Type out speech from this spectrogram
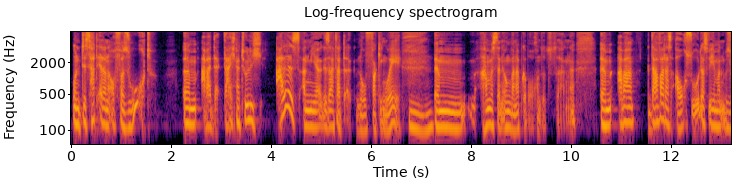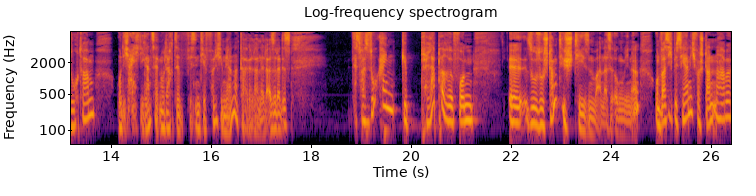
Und das hat er dann auch versucht. Ähm, aber da, da ich natürlich alles an mir gesagt hat, no fucking way, ähm, haben wir es dann irgendwann abgebrochen sozusagen. Ne? Ähm, aber da war das auch so, dass wir jemanden besucht haben und ich eigentlich die ganze Zeit nur dachte, wir sind hier völlig im Neandertal gelandet. Also das ist, das war so ein Geplappere von äh, so so Stammtischthesen waren das irgendwie, ne? Und was ich bisher nicht verstanden habe,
